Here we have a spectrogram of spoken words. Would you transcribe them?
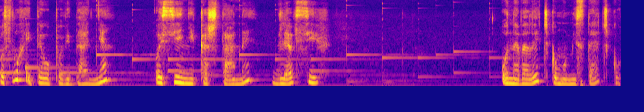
Послухайте оповідання Осінні каштани для всіх. У невеличкому містечку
